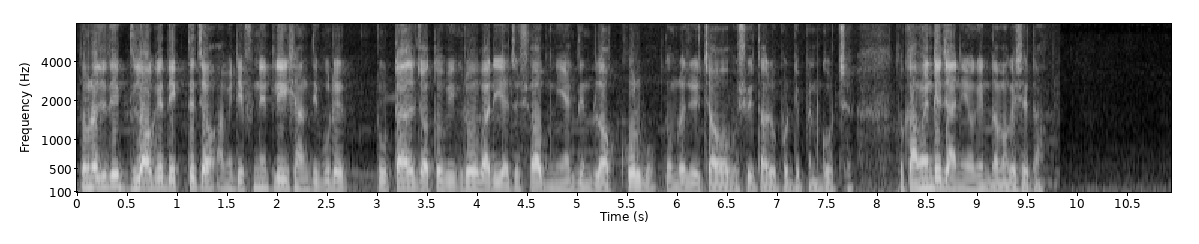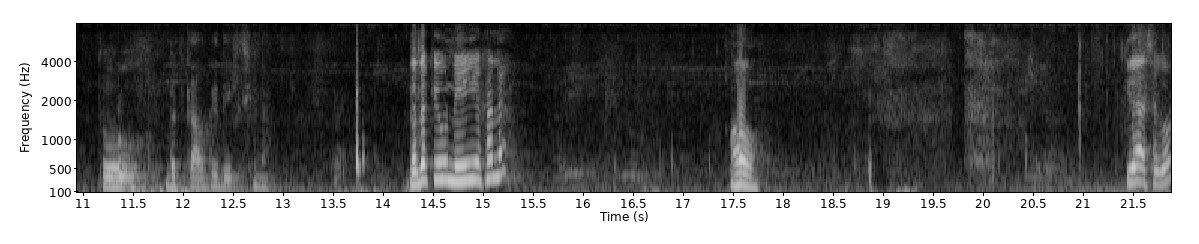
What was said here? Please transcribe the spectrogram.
তোমরা যদি ব্লগে দেখতে চাও, আমি ডেফিনেটলি শান্তিপুরের টোটাল যত বিগ্রহ বাড়ি আছে, সব নিয়ে একদিন ব্লগ করব। তোমরা যদি চাও, অবশ্যই তার উপর ডিপেন্ড করছে। তো কমেন্টে জানিও কিন্তু আমাকে সেটা। তো বাট কাউকে দেখছি না। দাদা, কেউ নেই এখানে? ও। কে আছে গো?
